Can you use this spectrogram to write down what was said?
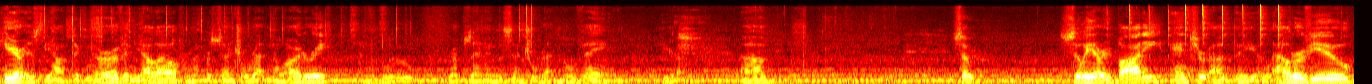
here is the optic nerve in yellow, remember central retinal artery, and the blue representing the central retinal vein here. Uh, so ciliary body, anterior, uh, the outer view,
